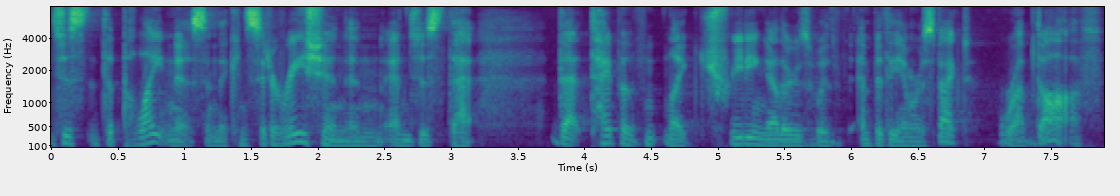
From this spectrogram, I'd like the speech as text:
just the politeness and the consideration and and just that that type of like treating others with empathy and respect rubbed off.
